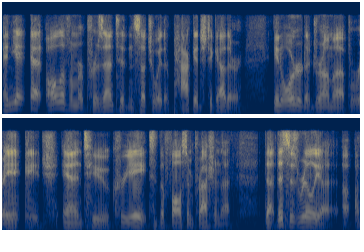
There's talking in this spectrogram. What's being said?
and yet all of them are presented in such a way they're packaged together in order to drum up rage and to create the false impression that that this is really a, a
